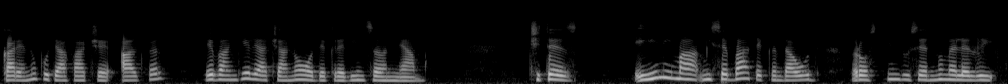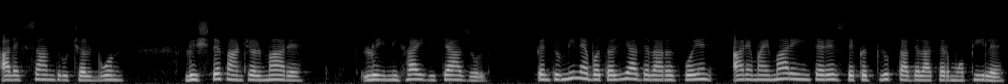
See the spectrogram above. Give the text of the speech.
care nu putea face altfel, Evanghelia cea nouă de credință în neam. Citez, Inima mi se bate când aud, rostindu-se numele lui Alexandru cel Bun, lui Ștefan cel Mare, lui Mihai Viteazul, pentru mine bătălia de la războieni are mai mare interes decât lupta de la Termopile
